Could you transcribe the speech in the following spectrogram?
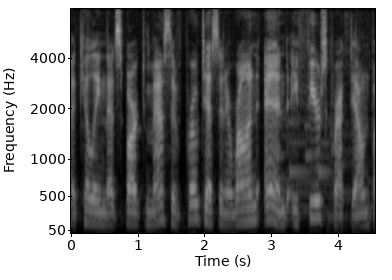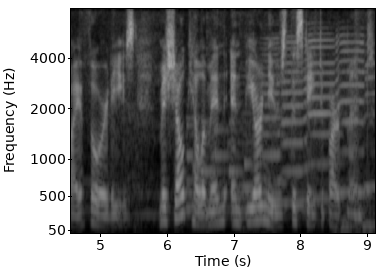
a killing that sparked mass massive protests in Iran and a fierce crackdown by authorities. Michelle Kelemen, NPR News, the State Department.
